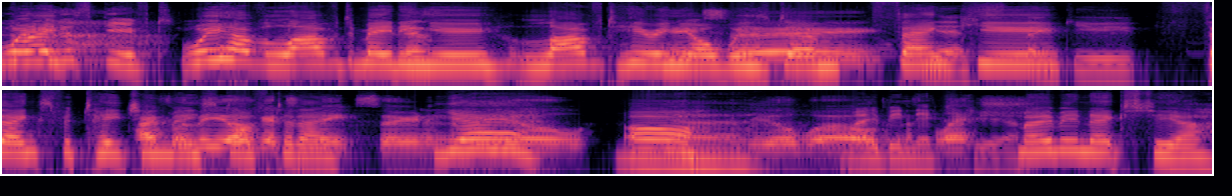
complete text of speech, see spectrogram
it's the We- greatest gift. We have loved meeting you, loved hearing You your wisdom. Thank Yes, you. Thank you. Thanks for teaching Hopefully, me we all stuff get today. to meet soon in Yeah. the real, Oh, Yeah. the real world. Maybe next flesh. year. maybe next year.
